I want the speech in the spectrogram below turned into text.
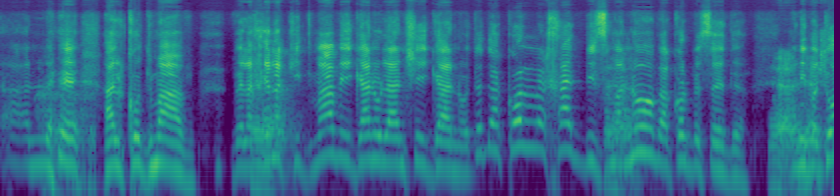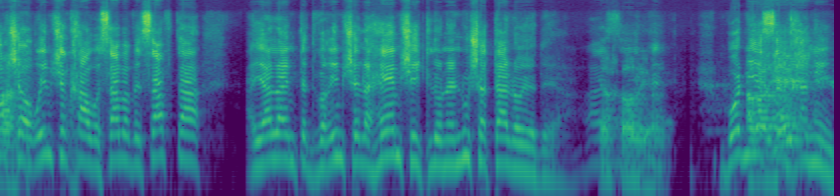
על, על קודמיו, ולכן כן. הקדמה והגענו לאן שהגענו. אתה יודע, כל אחד בזמנו והכל בסדר. כן, אני בטוח. שההורים שלך, או סבא וסבתא, היה להם את הדברים שלהם שהתלוננו שאתה לא יודע. יכול להיות. בוא נהיה סלחנים.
